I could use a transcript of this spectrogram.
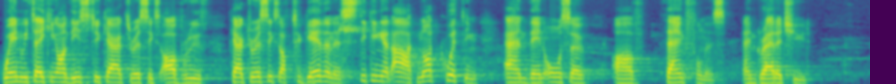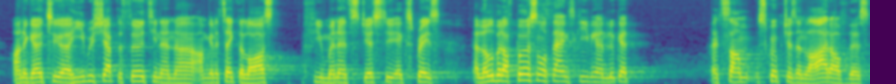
when we're taking on these two characteristics of Ruth characteristics of togetherness, sticking it out, not quitting, and then also of thankfulness and gratitude. I'm going to go to uh, Hebrews chapter 13, and uh, I'm going to take the last few minutes just to express a little bit of personal thanksgiving and look at, at some scriptures in light of this.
